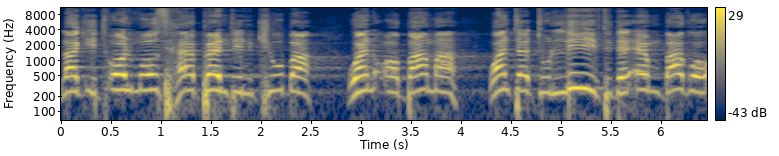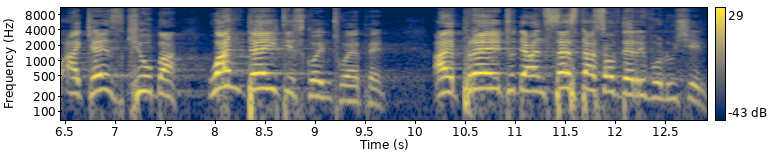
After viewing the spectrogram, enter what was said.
like it almost happened in Cuba when Obama wanted to lift the embargo against Cuba. One day it is going to happen. I pray to the ancestors of the revolution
